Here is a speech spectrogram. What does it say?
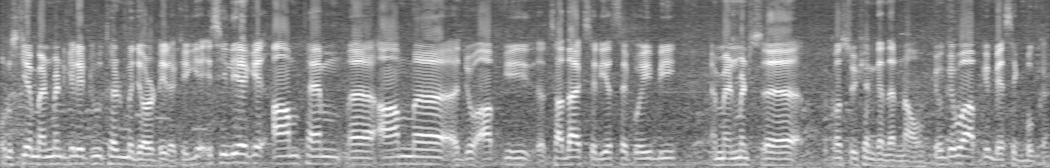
और उसकी अमेंडमेंट के लिए टू थर्ड मेजोरिटी रखी गई इसीलिए कि आम फैम आम जो आपकी सादा अक्सरियत से कोई भी अमेंडमेंट्स कॉन्स्टिट्यूशन के अंदर ना हो क्योंकि वो आपकी बेसिक बुक है।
